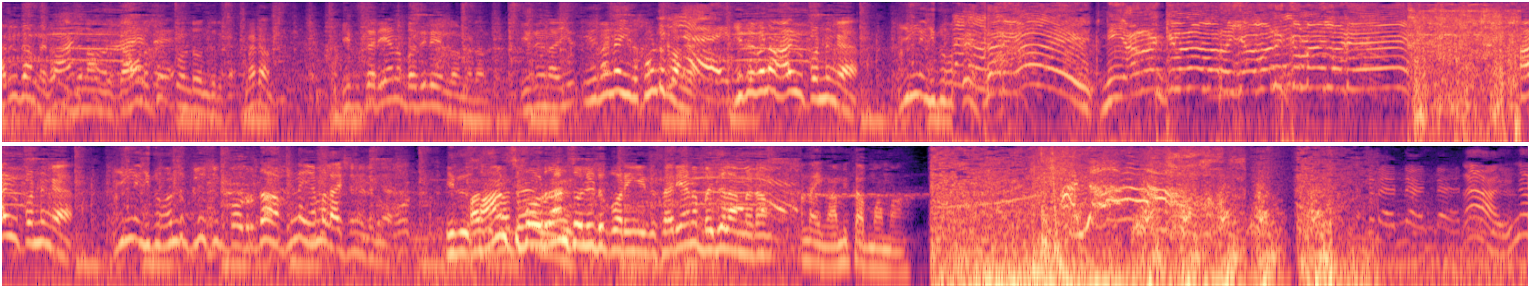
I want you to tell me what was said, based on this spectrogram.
அதுதான் மேடம் இது நான் உங்க கவனத்துக்கு கொண்டு வந்திருக்கேன். மேடம் இது சரியான பதிலே இல்ல மேடம் இது நான் இது வேணா இது கொண்டு போங்க இது வேணா ஆய்வு பண்ணுங்க. இல்ல இது நீ அடக்கல ஆய்வு பண்ணுங்க. இல்ல இது வந்து ப்ளீச்சிங் பவுடர் தான் அப்படின்னா எம்எல் ஆக்ஷன் எடுங்க? இது பான்ஸ் பவுடர்னு சொல்லிட்டு போறீங்க. இது சரியான பதிலா மேடம் எங்க அமிதாப் மாமா. என்ன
